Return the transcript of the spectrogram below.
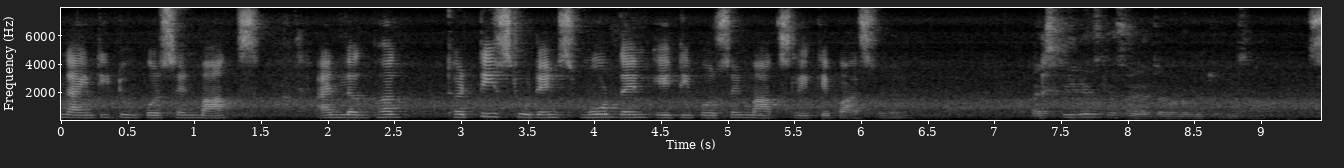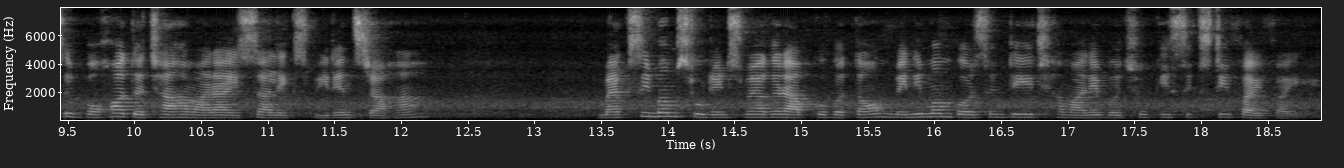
92 percent marks and लगभग 30 students more than 80 percent marks लेके पास हुए एक्सपीरियंस कैसा रहता है मैडम बच्चों के साथ? से बहुत अच्छा हमारा इस साल एक्सपीरियंस रहा। मैक्सिमम स्टूडेंट्स में अगर आपको बताऊँ मिनिमम परसेंटेज हमारे बच्चों की 65 आई है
